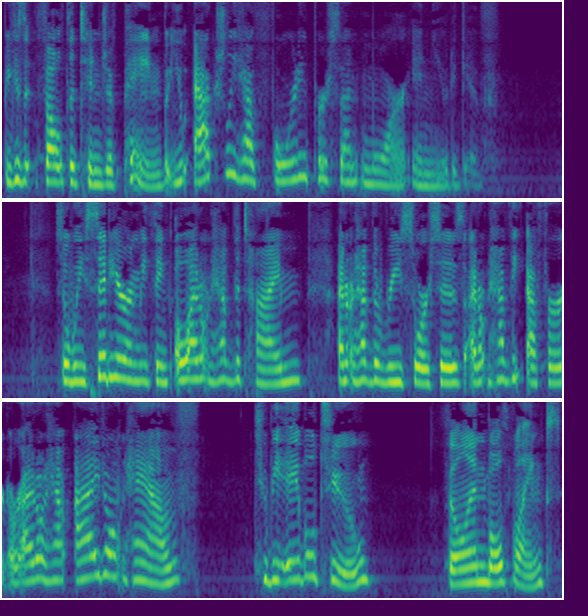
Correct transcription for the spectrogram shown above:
because it felt a tinge of pain, but you actually have 40% more in you to give. So we sit here and we think, "Oh, I don't have the time. I don't have the resources. I don't have the effort or I don't have I don't have to be able to fill in both blanks."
